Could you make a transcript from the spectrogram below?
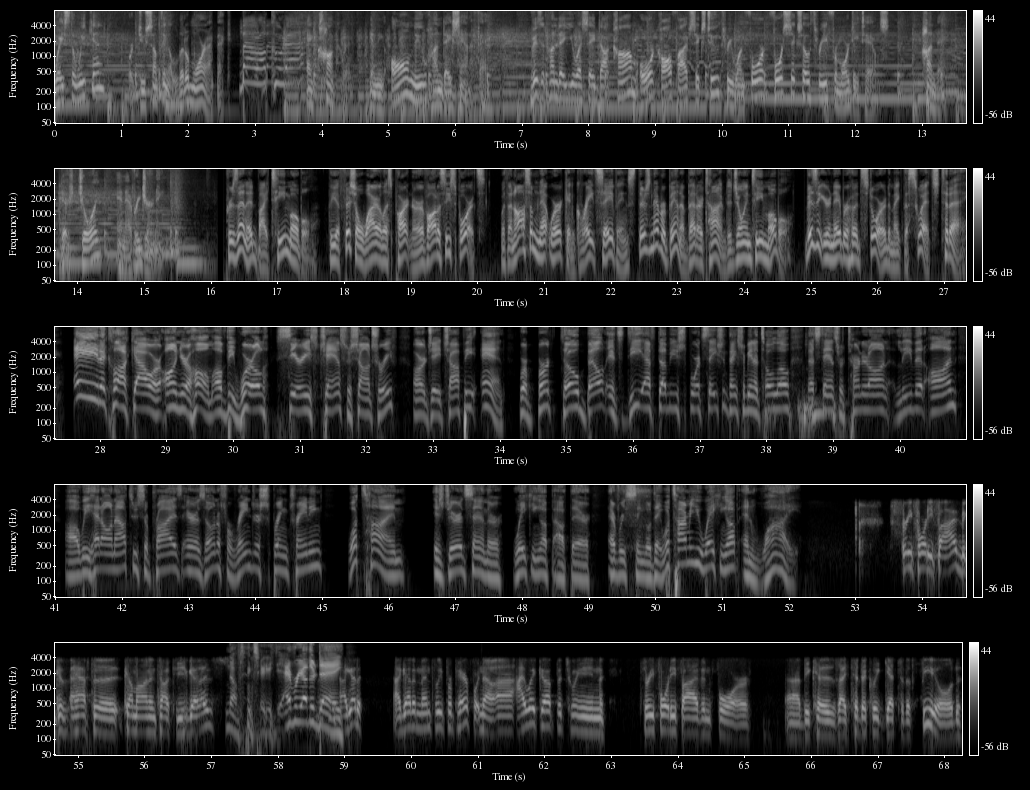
Waste the weekend or do something a little more epic? And conquer it in the all new Hyundai Santa Fe. Visit HyundaiUSA.com or call 562 for more details. Hyundai, there's joy in every journey. Presented by T Mobile, the official wireless partner of Audacy Sports. With an awesome network and great savings, there's never been a better time to join T Mobile. Visit your neighborhood store to make the switch today. 8 o'clock hour on your home of the World Series champs with Shan Shariff, RJ Choppy, and Roberto Belt. It's DFW Sports Station. Thanks for being a Tolo. That stands for Turn It On, Leave It On. Uh, we head on out to Surprise, Arizona for Ranger spring training. What time is Jared Sandler waking up out there every single day? What time are you waking up and why? 3:45 because I have to come on and talk to you guys. No, every other day. I got to I got to mentally prepare for it. No, uh, I wake up between 3:45 and 4 uh, because I typically get to the field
